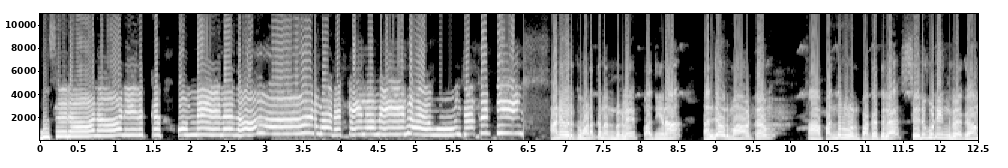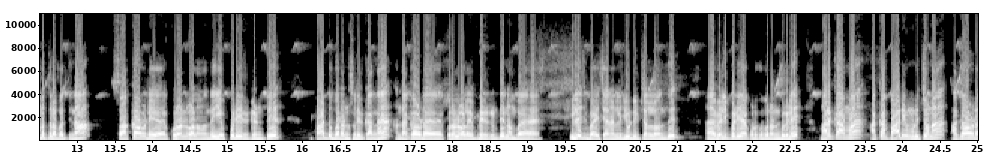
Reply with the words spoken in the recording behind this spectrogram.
உசுரா நான் இருக்க உன் மேலதான் மேல கட்டி அனைவருக்கும் வணக்கம் நண்பர்களே. பாத்தீங்கன்னா தஞ்சாவூர் மாவட்டம் பந்தனூர் பக்கத்துல செருகுடிங்கிற கிராமத்துல பாத்தீங்கன்னா அக்காவுடைய குரல் வளம் வந்து எப்படி இருக்குன்ட்டு பாட்டு பாடுறேன்னு சொல்லியிருக்காங்க. அந்த அக்காவோட குரல் வளம் எப்படி இருக்குன்ட்டு நம்ம வில்லேஜ் பாய் சேனல் யூடியூப் சேனல்ல வந்து வெளிப்படையா கொடுக்க போற நண்பர்களே. மறக்காம அக்கா பாடி முடிச்சோன்னா அக்காவோட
